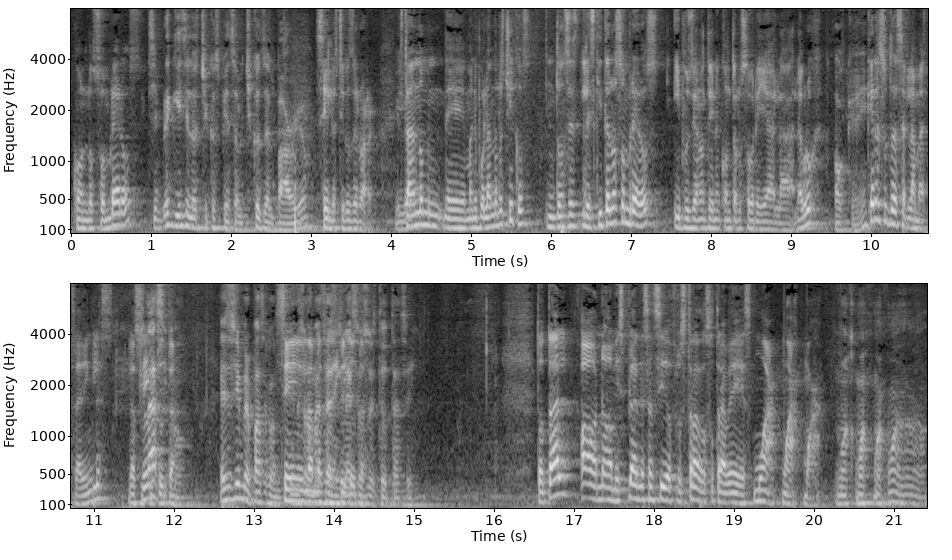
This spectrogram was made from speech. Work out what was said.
con los sombreros. Siempre que dicen los chicos, pienso los chicos del barrio. Sí, los chicos del barrio. ¿Y Estaban eh, manipulando a los chicos. Entonces les quitan los sombreros y pues ya no tienen control sobre ella la, la bruja. Ok. Que resulta ser la maestra de inglés. La sustituta. Clásico. Eso siempre pasa cuando Sí, tienes la una maestra de inglés o sustituta. sustituta, sí. Total. Oh no, mis planes han sido frustrados otra vez. Mua, mua, mua. Mua, mua, mua, mua.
